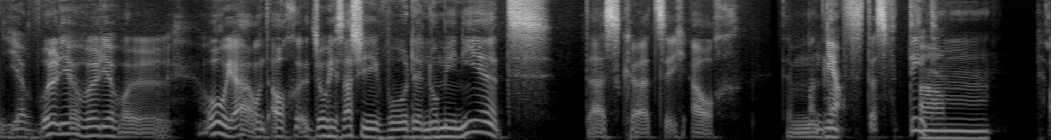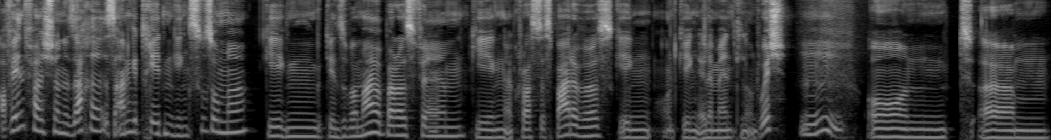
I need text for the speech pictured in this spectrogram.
Jawohl, jawohl, jawohl. Oh ja, und auch Joe Hisashi wurde nominiert. Das gehört sich auch. Der Mann ja. hat das verdient. Ähm, auf jeden Fall schöne Sache. Ist angetreten gegen Susume, gegen den Super Mario Bros. Film, gegen Across the Spider-Verse gegen, und gegen Elemental und Wish. Mhm. Und ähm,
